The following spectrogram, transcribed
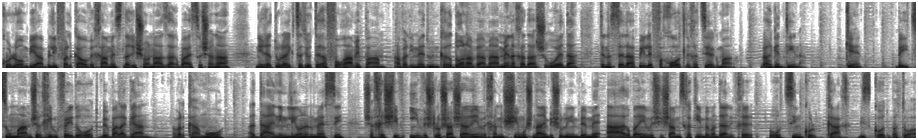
קולומביה, בלי פלקאו וחמאס לראשונה זה 14 שנה, נראית אולי קצת יותר אפורה מפעם, אבל עם אדווין קרדונה והמאמן החדש, רואדה, תנסה להפיל לפחות לחצי הגמר. וארגנטינה. כן, בעיצומם של חילופי דורות, בבלגן, אבל כאמור, עדיין עם ליאונל מסי, שאחרי 73 שערים ו-52 בישולים ב-146 משחקים במדעי הנבחרת, רוצים כל כך לזכות בתואר.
